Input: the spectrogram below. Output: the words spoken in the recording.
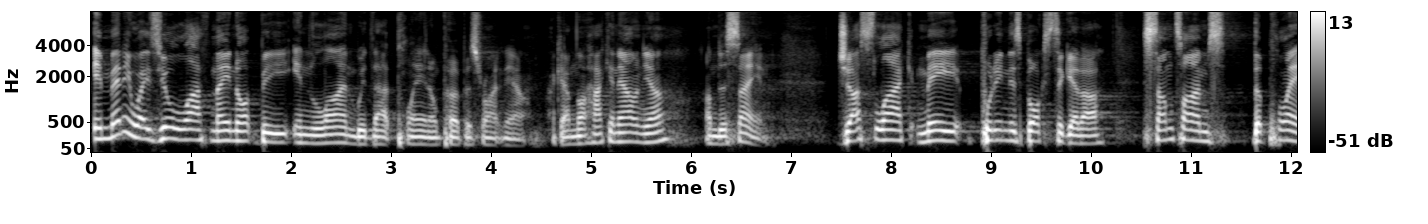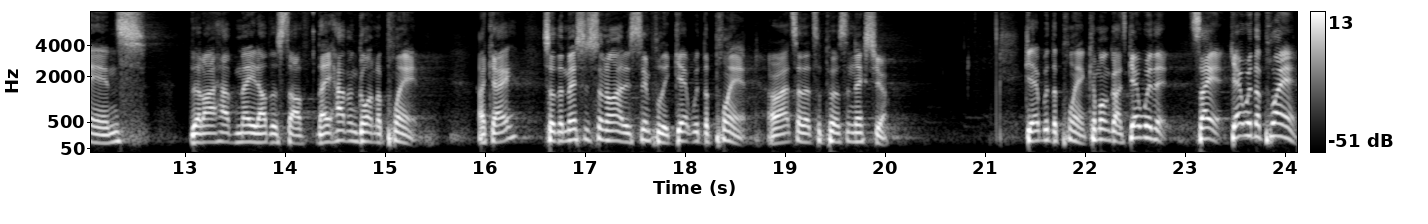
in many ways, your life may not be in line with that plan or purpose right now. Okay, I'm not hacking out on you. I'm just saying. Just like me putting this box together, sometimes the plans that I have made other stuff, they haven't gone to plan. Okay? So the message tonight is simply get with the plan. All right? So that's the person next to you. Get with the plan. Come on, guys, get with it. Say it. Get with the plan.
